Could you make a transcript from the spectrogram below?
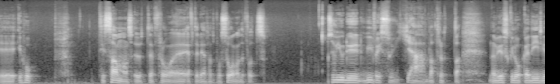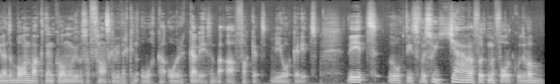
eh, ihop tillsammans ute från, eh, efter det att vår son hade fötts. Så vi, gjorde, ju- vi var ju så jävla trötta. När vi skulle åka dit, vi väntade barnvakten kom och vi var så fan ska vi verkligen åka? Orkar vi? Så bara, ah fuck it, vi åker dit. Dit, och åkte dit så var det så jävla fullt med folk och det var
